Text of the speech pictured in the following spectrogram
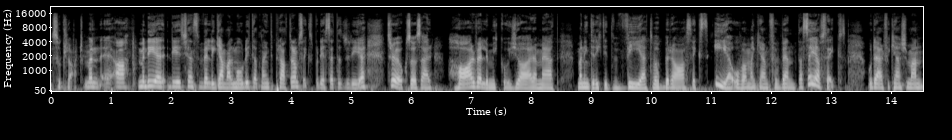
såklart. Men, eh, ja, men det, det känns väldigt gammalmodigt att man inte pratar om sex på det sättet. Och det tror jag också så här, har väldigt mycket att göra med att man inte riktigt vet vad bra sex är och vad man kan förvänta sig av sex. Och därför kanske man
